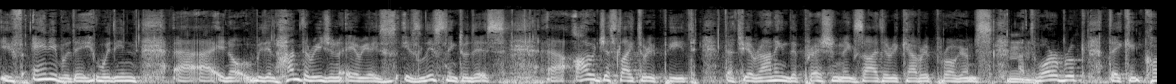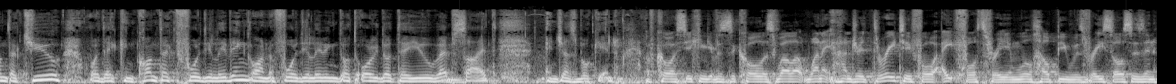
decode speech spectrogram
If anybody within, uh, uh, you know, within Hunter region area is, is listening to this, uh, I would just like to repeat that we are running depression and anxiety recovery programs at Warabrook. They can contact you or they can contact For the Living on fortheliving.org.au website and just book in. Of course, you can give us a call as well at 1 800 324 843 and we'll help you with resources and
